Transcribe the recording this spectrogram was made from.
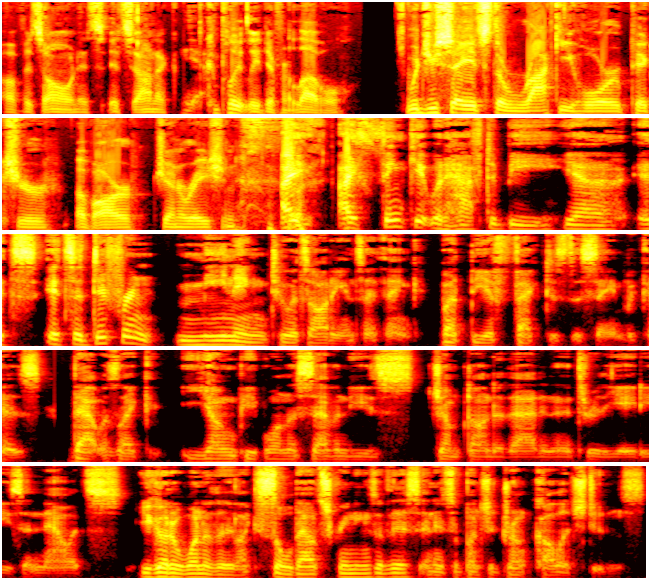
of its own. It's it's on a completely different level. Would you say it's the Rocky Horror picture of our generation? I I think it would have to be yeah. It's it's a different meaning to its audience, I think, but the effect is the same because that was like young people in the seventies jumped onto that and then through the eighties, and now it's you go to one of the like sold out screenings of this, and it's a bunch of drunk college students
